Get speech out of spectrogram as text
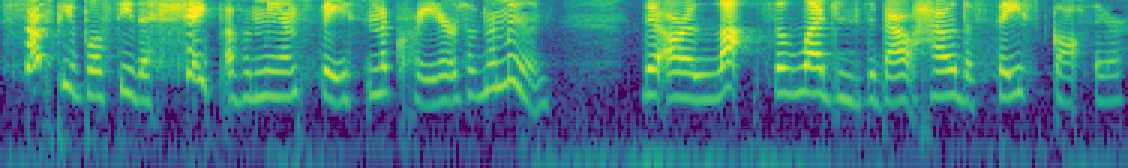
Some people see the shape of a man's face in the craters of the moon. There are lots of legends about how the face got there.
